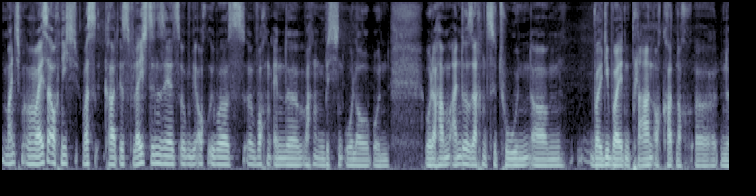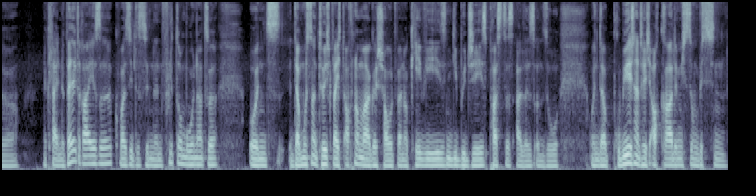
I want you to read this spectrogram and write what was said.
manchmal, man weiß auch nicht, was gerade ist. Vielleicht sind sie jetzt irgendwie auch übers äh, Wochenende, machen ein bisschen Urlaub und oder haben andere Sachen zu tun, ähm, weil die beiden planen auch gerade noch äh, eine, eine kleine Weltreise, quasi das sind dann Flittermonate. Und da muss natürlich vielleicht auch nochmal geschaut werden, okay, wie sind die Budgets, passt das alles und so. Und da probiere ich natürlich auch gerade, mich so ein bisschen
